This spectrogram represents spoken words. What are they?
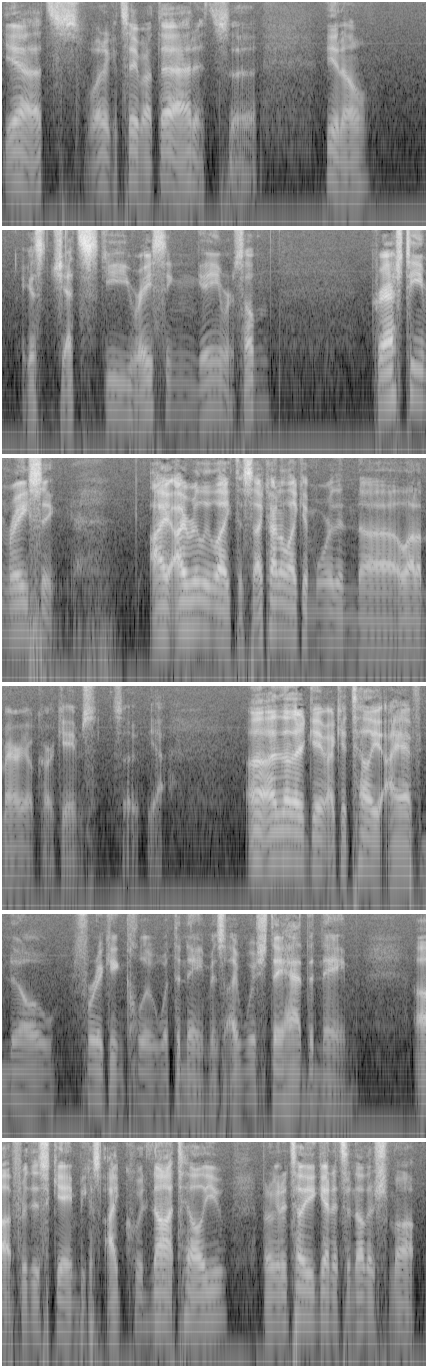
yeah, that's what I could say about that. It's, uh, you know, I guess jet ski racing game or something. Crash Team Racing. I, I really like this. I kind of like it more than uh, a lot of Mario Kart games. So, yeah. Uh, another game, I can tell you, I have no freaking clue what the name is. I wish they had the name uh, for this game because I could not tell you. But I'm going to tell you again, it's another shmup.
